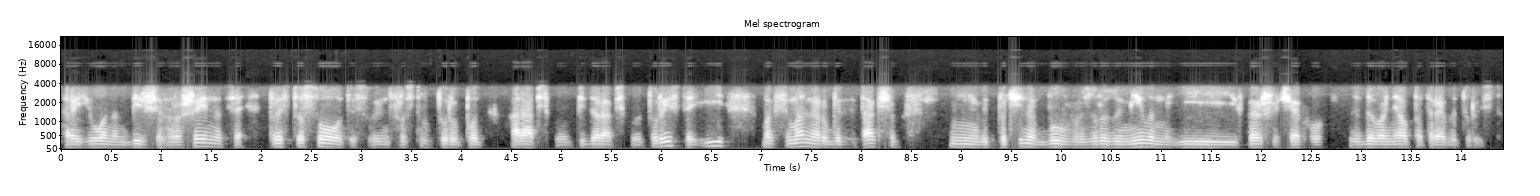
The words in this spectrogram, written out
регіонам більше грошей на це, пристосовувати свою інфраструктуру під арабського під арабського туриста і максимально робити так, щоб відпочинок був зрозумілим і в першу чергу задовольняв потреби туристів.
